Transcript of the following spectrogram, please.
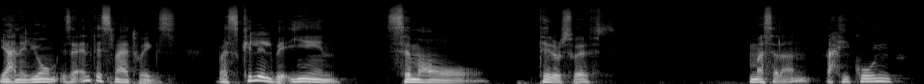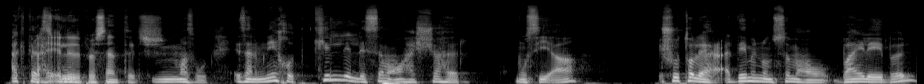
يعني اليوم إذا أنت سمعت ويجز بس كل الباقيين سمعوا تايلور سويفت مثلا رح يكون أكثر رح يقل ال percentage مزبوط إذا بناخد كل اللي سمعوا هالشهر موسيقى شو طلع؟ قد إيه منهم سمعوا by label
